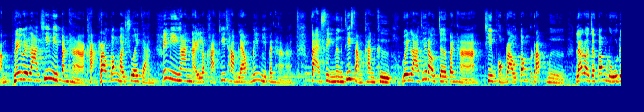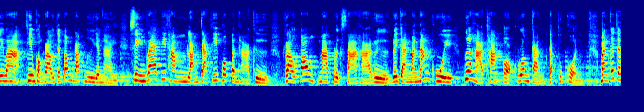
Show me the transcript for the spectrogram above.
3 ในเวลาที่มีปัญหาค่ะ เราต้องมาช่วยกัน ไม่มีงานไหนหรอกค่ะที่ทำแล้วไม่มีปัญหา แต่สิ่งหนึ่งที่สำคัญคือ เวลาที่เราเจอปัญหาทีมของเราต้องรับมือ แล้วเราจะต้องรู้ด้วยว่าทีมของเราจะต้องรับมือยังไง สิ่งแรกที่ทำหลังจากที่พบปัญหาคือ เราต้องมาปรึกษาหารือโดยการมานั่งคุย เพื่อหาทางออกร่วมกันกับทุกคน มันก็จะ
